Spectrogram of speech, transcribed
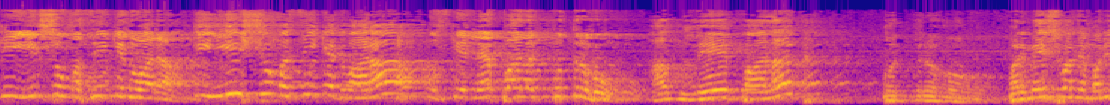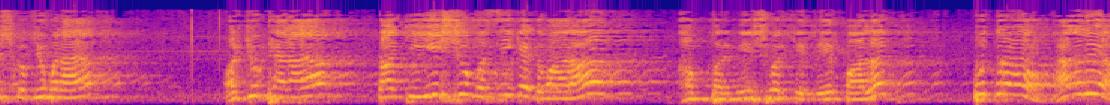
कि यीशु मसीह के द्वारा कि यीशु मसीह के द्वारा उसके लेपालक पुत्र हो। हम ले पालक पुत्र हो। परमेश्वर ने मनुष्य को क्यों बनाया और क्यों ठहराया? ताकि यीशु मसीह के द्वारा हम परमेश्वर के ले पालक पुत्र हो। हालेलुया।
